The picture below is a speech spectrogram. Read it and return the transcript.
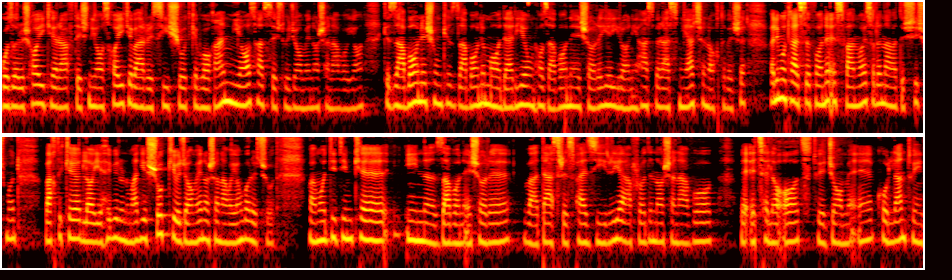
گزارش هایی که رفتش نیاز هایی که بررسی شد که واقعا نیاز هستش توی جامعه ناشنوایان که زبانشون که زبان مادری اونها زبان اشاره ایرانی هست به رسمیت شناخته بشه. ولی متاسفانه اسفند سال 96 مون وقتی که لایحه بیرون اومد یه شوکی به جامعه ناشنوایان وارد شد. و ما دیدیم که این زبان اشاره و دسترس پذیری افراد ناشنوا به اطلاعات توی جامعه کلا توی این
